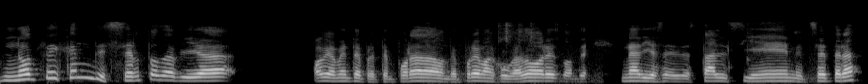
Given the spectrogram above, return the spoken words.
no dejan de ser todavía, obviamente, pretemporada, donde prueban jugadores, donde nadie está al 100, etcétera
